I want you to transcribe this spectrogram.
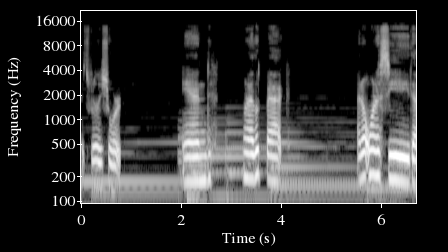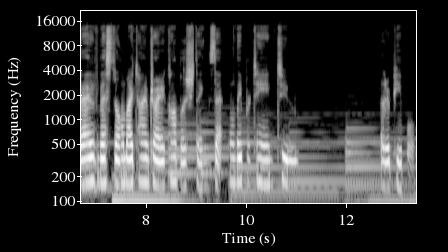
It's really short. And when I look back, I don't want to see that I've invested all my time trying to accomplish things that only pertain to other people.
